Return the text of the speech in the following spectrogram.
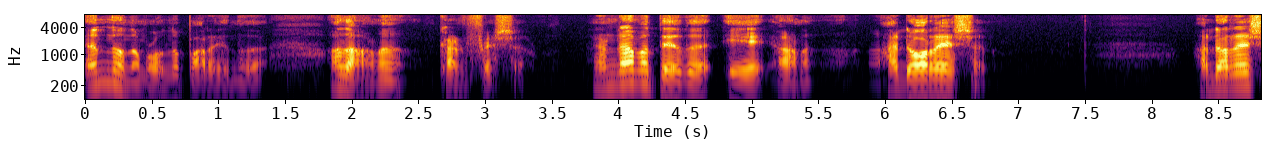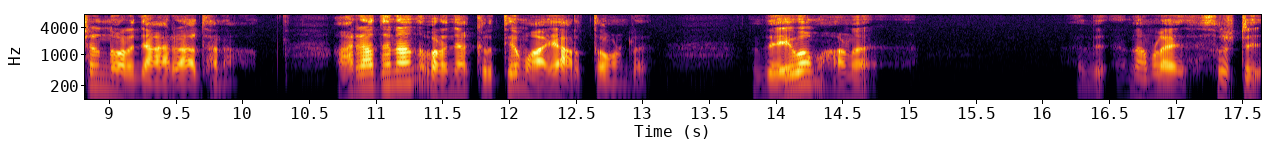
എന്ന് നമ്മളൊന്ന് പറയുന്നത്. അതാണ് കൺഫെഷൻ രണ്ടാമത്തേത് എ ആണ്. അഡോറേഷൻ അഡോറേഷൻ എന്ന് പറഞ്ഞ ആരാധന. ആരാധന എന്ന് പറഞ്ഞാൽ കൃത്യമായ അർത്ഥമുണ്ട്. ദൈവമാണ് നമ്മളെ സൃഷ്ടി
